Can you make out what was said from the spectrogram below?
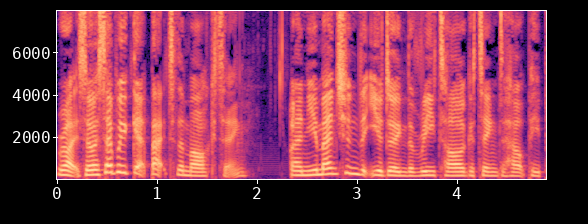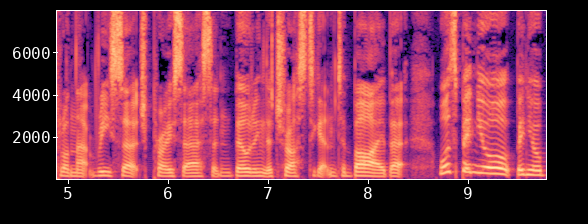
Right. So I said we'd get back to the marketing. And you mentioned that you're doing the retargeting to help people on that research process and building the trust to get them to buy. But what's been your been your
